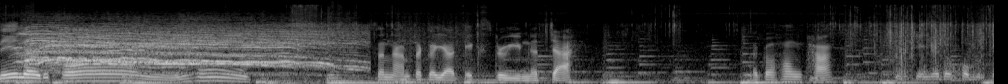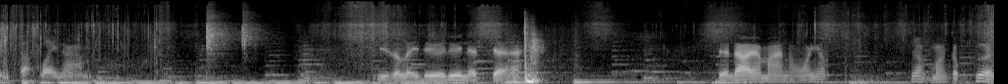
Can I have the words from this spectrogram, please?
นี่เลยทุกคนวู้สนามจักรยานเอ็กซ์ตรีมนะจ๊ะ แล้วก็ห้องพัก จริงๆเนี่ยทุกคนมันเป็นสระว่ายน้ำมีสไลเดอร์ด้วยนะจ๊ะเสียดายอะมาน้อยอะ อยากมากับเพื่อน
